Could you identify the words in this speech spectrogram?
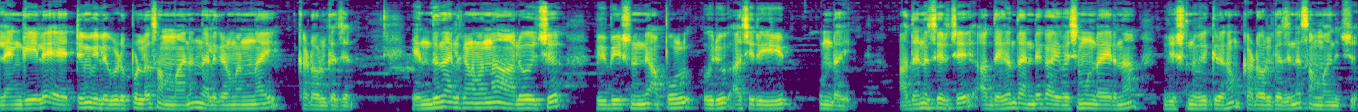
ലങ്കയിലെ ഏറ്റവും വിലപിടിപ്പുള്ള സമ്മാനം നൽകണമെന്നായി കടോൽഗജൻ എന്ത് നൽകണമെന്ന് ആലോചിച്ച് വിഭീഷണന് അപ്പോൾ ഒരു അശരീരി ഉണ്ടായി. അതനുസരിച്ച് അദ്ദേഹം തന്റെ കൈവശമുണ്ടായിരുന്ന വിഷ്ണു വിഗ്രഹം കടോൽഗജന് സമ്മാനിച്ചു.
